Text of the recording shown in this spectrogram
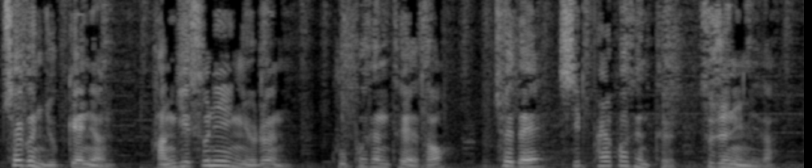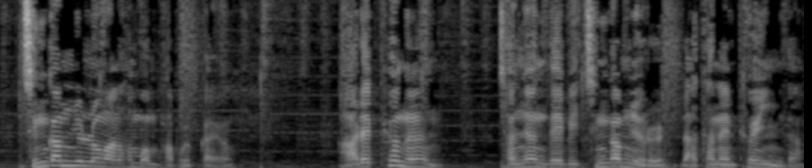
최근 6개년 단기 순이익률은 9%에서 최대 18% 수준입니다. 증감률로만 한번 봐볼까요? 아래 표는 전년 대비 증감률을 나타낸 표입니다.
